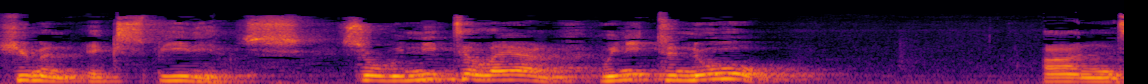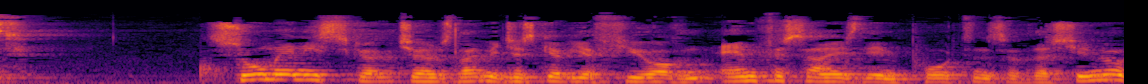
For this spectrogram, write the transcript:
human experience. So we need to learn, we need to know. And so many scriptures, let me just give you a few of them, emphasize the importance of this. You know,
